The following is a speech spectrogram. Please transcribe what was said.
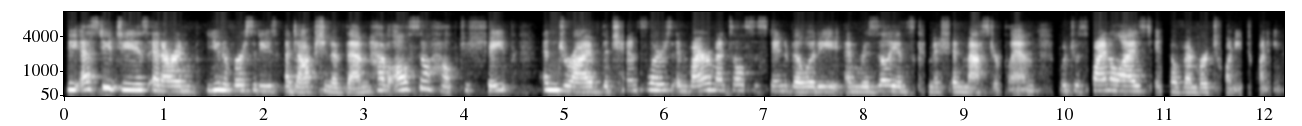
The SDGs and our university's adoption of them have also helped to shape and drive the Chancellor's Environmental Sustainability and Resilience Commission Master Plan, which was finalized in November 2020.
